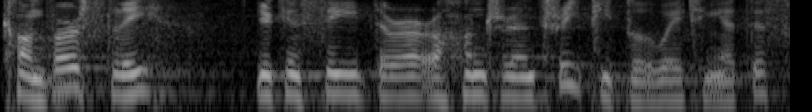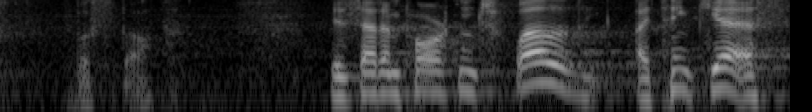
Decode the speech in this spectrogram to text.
Conversely, you can see there are 103 people waiting at this bus stop. Is that important? Well, I think yes,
